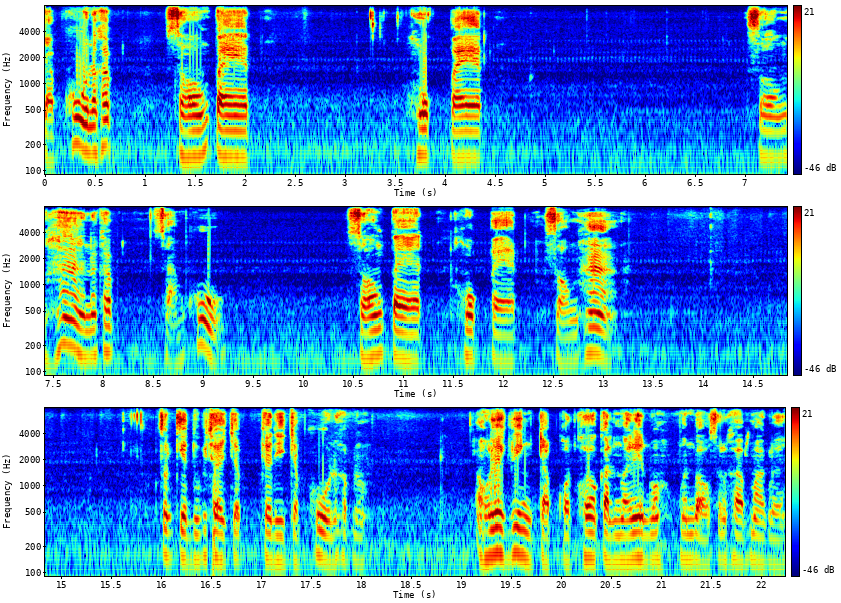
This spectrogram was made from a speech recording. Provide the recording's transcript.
จับคู่นะครับ สองแปดหกแปดสองห้านะครับสามคู่สองแปดหกแปดสองห้าสังเกตดูพี่ชัยจะจะดีจับคู่นะครับเนาะเอาเลขวิ่งจับกอดคอกันไว้เล่นมั้เหมือนเบาสารคามมากเลย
